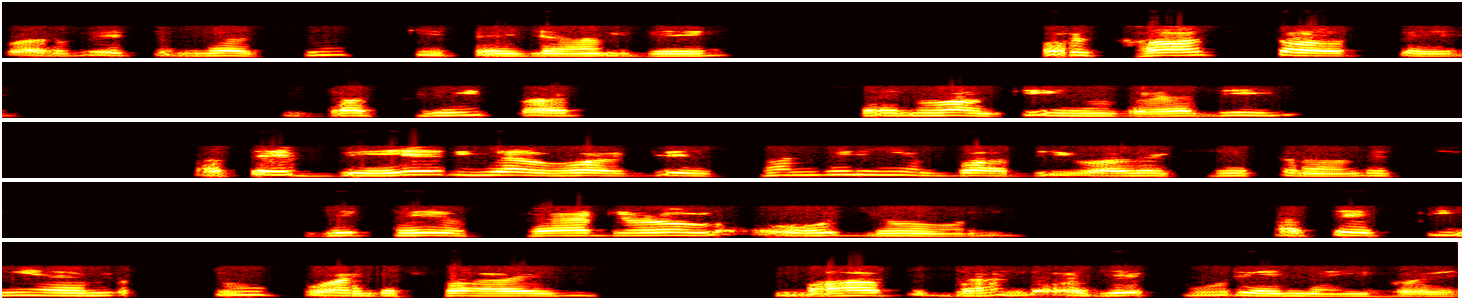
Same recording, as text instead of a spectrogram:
ਭਰ ਵਿੱਚ ਮਹਿਸੂਸ ਕੀਤੇ ਜਾਣਗੇ, ਪਰ ਖਾਸ ਤੌਰ ਤੇ ਦੱਖਣੀ ਤੱਕ ਸੈਨਵਾਕਿੰਗ ਵੈਲੀ ਅਤੇ ਬੇਰੀਆ ਵਰਗੇ ਸੰਘਣੀ ਆਬਾਦੀ ਵਾਲੇ ਖੇਤਰਾਂ ਵਿੱਚ, ਜਿੱਥੇ ਫੈਡਰਲ ਓਜ਼ੋਨ ਅਤੇ ਪੀਐਮ 2.5 ਮਾਪਦੰਡ ਅਜੇ ਪੂਰੇ ਨਹੀਂ ਹੋਏ।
